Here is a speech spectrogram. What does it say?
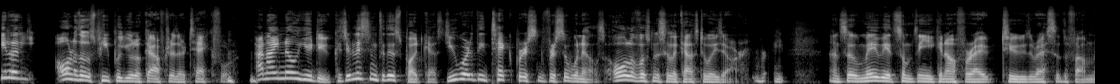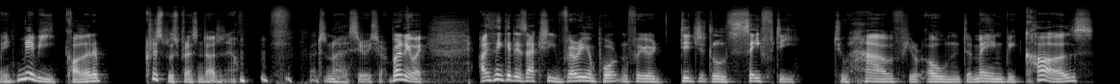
you know, all of those people you look after their tech for. and I know you do because you're listening to this podcast. You are the tech person for someone else. All of us Castaways are. Right. And so maybe it's something you can offer out to the rest of the family. Maybe call it a Christmas present. I don't know. I don't know how serious you are. But anyway, I think it is actually very important for your digital safety to have your own domain because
